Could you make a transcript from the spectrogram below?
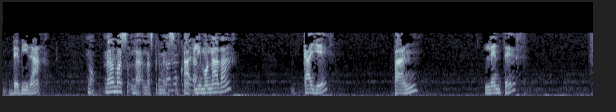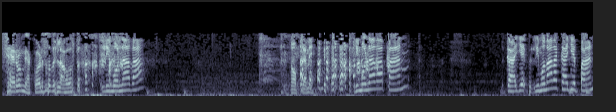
bebida. No, nada más la- las primeras cinco. Ah, limonada, calle, pan, lentes. Cero me acuerdo de la otra. Limonada. No, espérame. Limonada, pan. Calle. Limonada, calle, pan.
